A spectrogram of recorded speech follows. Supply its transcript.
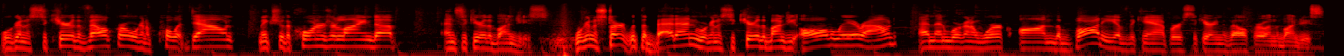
we're gonna secure the Velcro, we're gonna pull it down, make sure the corners are lined up, and secure the bungees. We're gonna start with the bed end, we're gonna secure the bungee all the way around, and then we're gonna work on the body of the camper, securing the Velcro and the bungees.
